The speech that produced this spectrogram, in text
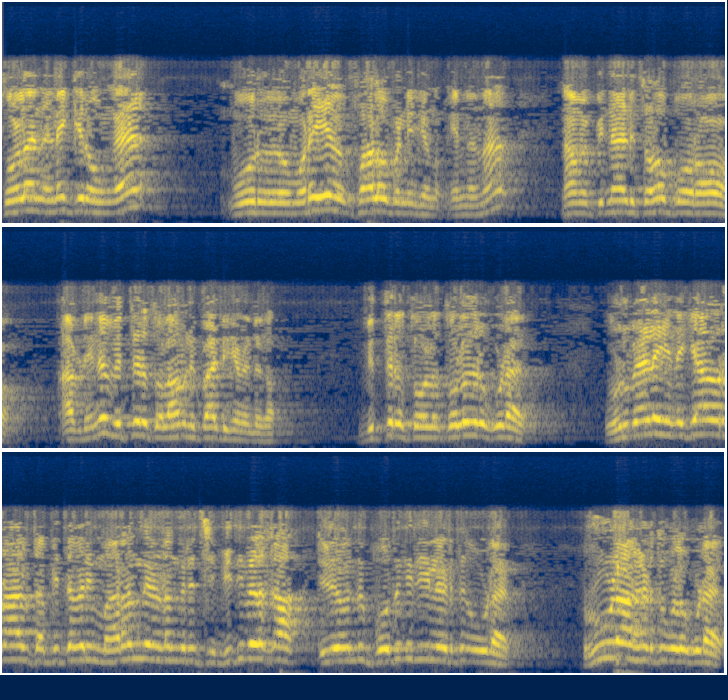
தொலை நினைக்கிறவங்க ஒரு முறையை ஃபாலோ பண்ணிக்கணும் என்னன்னா நாம பின்னாடி தொலை போறோம் அப்படின்னா வித்திர தொழாம நிப்பாட்டிக்க வேண்டியதான் வித்திர தொழ தொழுகிற கூடாது ஒருவேளை என்னைக்காவது ஒரு நாள் தப்பி தவறி மறந்து நடந்துருச்சு. விதி விளக்கா இதை வந்து பொது விதியில எடுத்துக்க கூடாது ரூலாக எடுத்துக்கொள்ள கூடாது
